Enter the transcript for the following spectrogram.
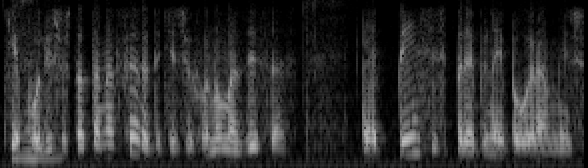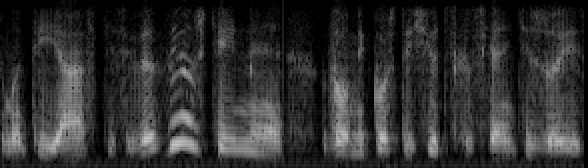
Και πολύ σωστά τα αναφέρετε και συμφωνώ μαζί σας. Επίσης πρέπει να υπογραμμίσουμε ότι η άσκηση βεβαίως και είναι δομικό στοιχείο της χριστιανικής ζωής.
